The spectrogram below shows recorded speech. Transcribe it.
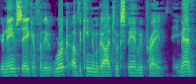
your name's sake and for the work of the kingdom of God to expand, we pray. Amen.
